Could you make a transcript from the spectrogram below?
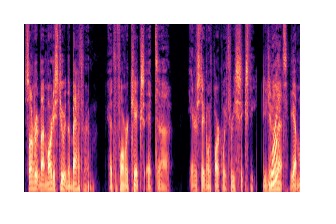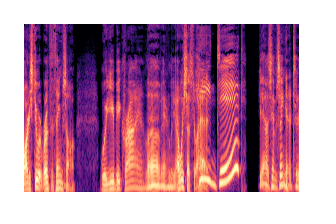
Song written by Marty Stuart in the bathroom at the former Kicks at uh, Interstate North Parkway 360. Did you know What? that? Yeah, Marty Stuart wrote the theme song. Will you be crying, love, and leave? I wish I still had He it. did? Yeah, it's him singing it too.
